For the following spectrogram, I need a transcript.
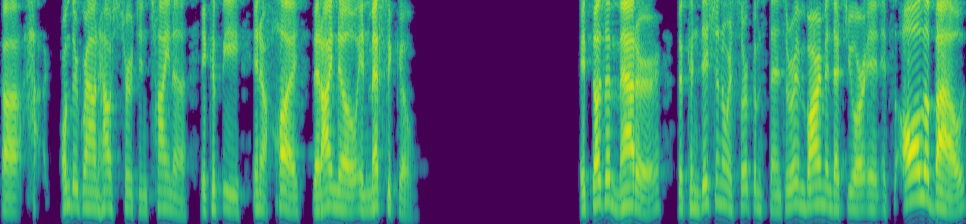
uh, underground house church in China. It could be in a hut that I know in Mexico. It doesn't matter the condition or circumstance or environment that you are in. It's all about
